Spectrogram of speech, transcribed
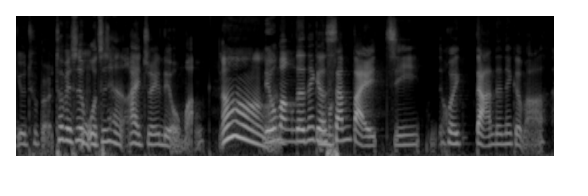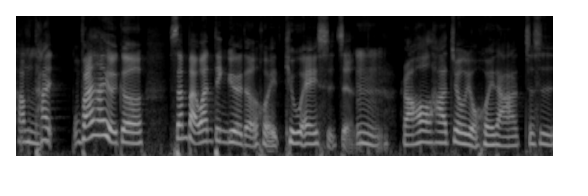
YouTuber，特别是我之前很爱追流氓，嗯，流氓的那个三百集回答的那个嘛，他他，反正他有一个三百万订阅的回 QA 时间，嗯，然后他就有回答，就是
